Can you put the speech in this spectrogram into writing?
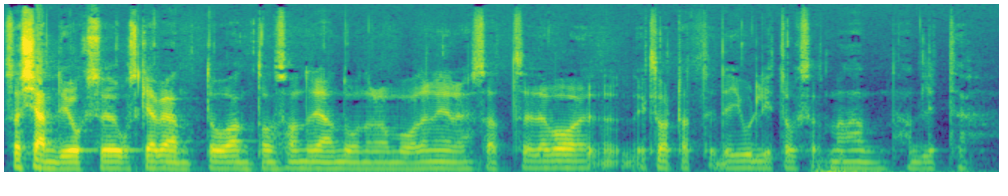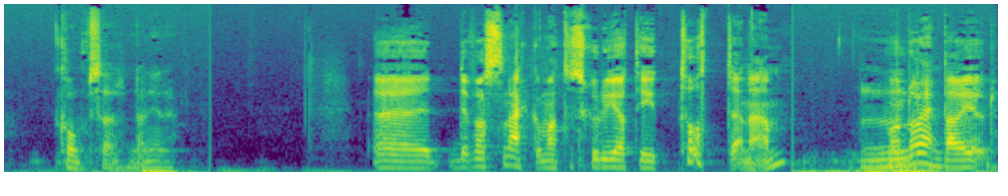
så kände ju också Oskar Wendt och Antonsson redan då när de var där nere. Så att det var det är klart att det gjorde lite också att man hade, hade lite kompisar där nere. Eh, det var snack om att du skulle gå till Tottenham Mm. under en period.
